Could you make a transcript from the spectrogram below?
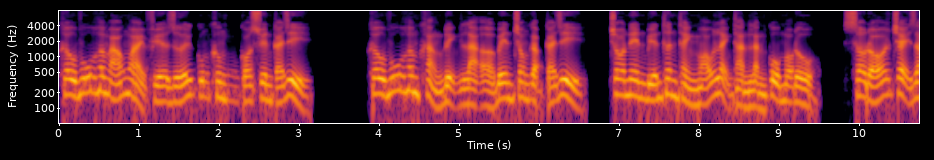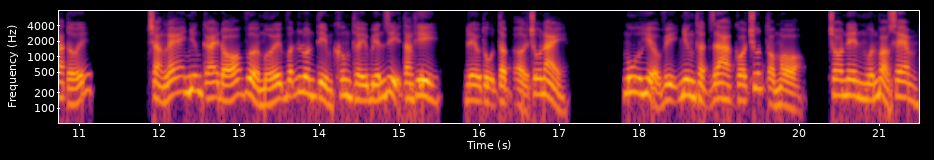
khâu vũ hâm áo ngoài phía dưới cũng không có xuyên cái gì. Khâu vũ hâm khẳng định là ở bên trong gặp cái gì, cho nên biến thân thành máu lạnh thần lằn cổ mọ đồ, sau đó chạy ra tới. Chẳng lẽ những cái đó vừa mới vẫn luôn tìm không thấy biến dị tăng thi, đều tụ tập ở chỗ này. Ngu hiểu vị nhưng thật ra có chút tò mò, cho nên muốn vào xem.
